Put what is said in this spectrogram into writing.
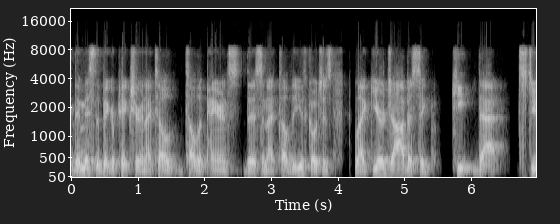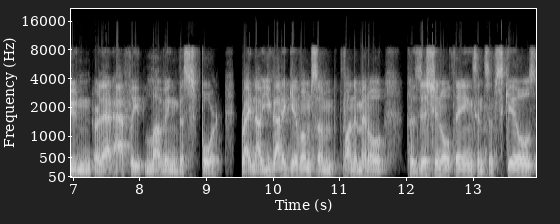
they miss the bigger picture. And I tell tell the parents this, and I tell the youth coaches like your job is to keep that student or that athlete loving the sport right? Now you got to give them some fundamental positional things and some skills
